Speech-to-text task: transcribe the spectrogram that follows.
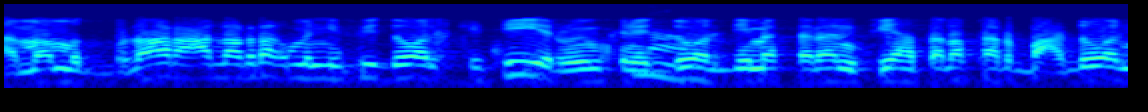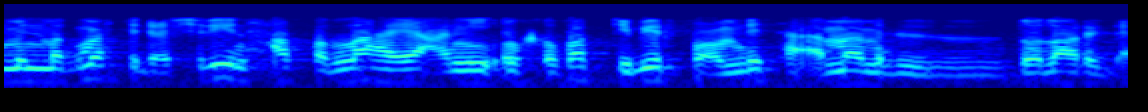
أمام الدولار على الرغم إن في دول كتير ويمكن نعم. الدول دي مثلا فيها ثلاث أربع دول من مجموعة ال 20 حصل لها يعني انخفاض كبير في عملتها أمام الدولار الأمريكي.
